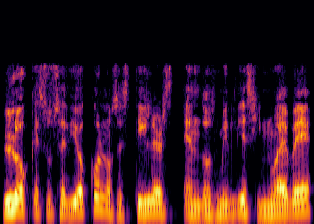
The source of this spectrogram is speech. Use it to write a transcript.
lo que sucedió con los Steelers en 2019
